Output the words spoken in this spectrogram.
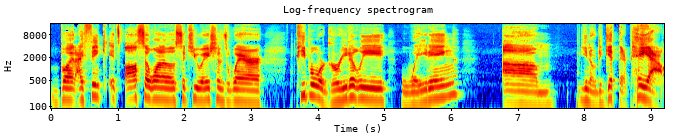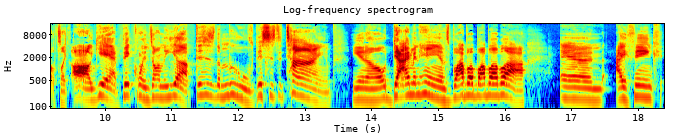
but I think it's also one of those situations where people were greedily waiting um you know to get their payouts. Like oh yeah bitcoin's on the up. This is the move. This is the time. You know diamond hands blah blah blah blah blah. And i think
